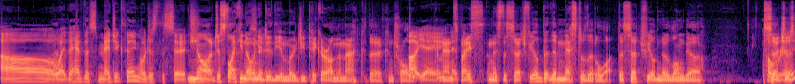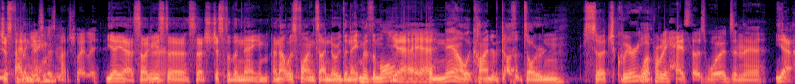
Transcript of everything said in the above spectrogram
Oh wait, um, they have this magic thing, or just the search? no, just like you know when you do the emoji picker on the Mac, the control Oh, yeah, yeah, command yeah. space, and there's the search field, but they've messed with it a lot. The search field no longer. Oh, Searches really? just for I the haven't name. used it as much lately. Yeah, yeah. So I've hmm. used to search just for the name, and that was fine because I know the name of them all. Yeah, yeah. But now it kind of does its own search query. Well, it probably has those words in there. Yeah,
